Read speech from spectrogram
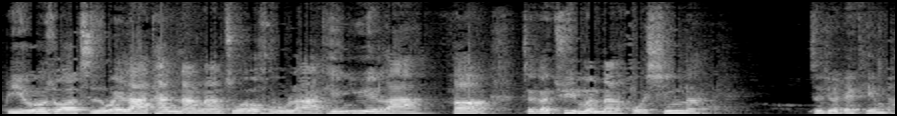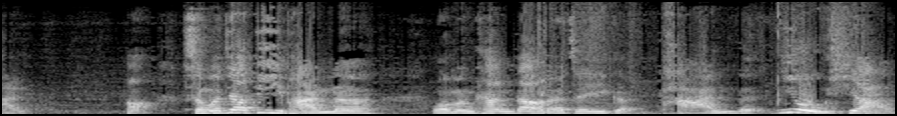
比如说紫薇啦、贪狼啦、左辅啦、天月啦，啊，这个巨门呢、火星呢，这就叫天盘。好，什么叫地盘呢？我们看到的这一个盘的右下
